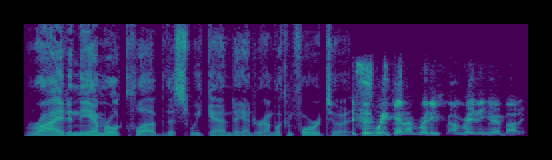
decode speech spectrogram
ride in the Emerald Club this weekend, Andrew. I'm looking forward to it. It's his weekend. I'm ready. I'm ready to hear about it.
